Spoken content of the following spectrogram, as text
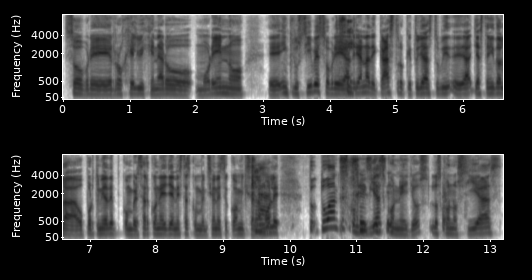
sobre Rogelio y Genaro Moreno, eh, inclusive sobre sí. Adriana de Castro, que tú ya, ya, has tenido la oportunidad de conversar con ella en estas convenciones de cómics claro. en la mole. ¿Tú, tú antes convivías sí, sí, con ellos? ¿Los conocías?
